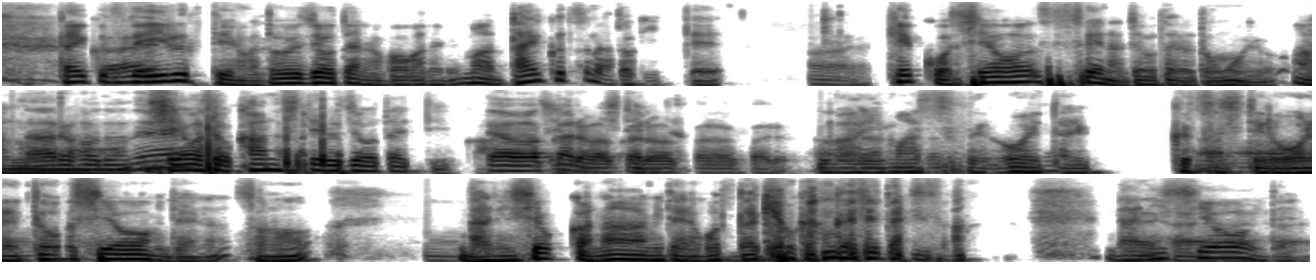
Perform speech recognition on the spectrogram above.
退屈でいるっていうのがどういう状態なのかわかんないけど、まあ、退屈な時ってはい。結構幸せな状態だと思うよ。あなるほどの、ね。幸せを感じてる状態っていういや、か、わ自かるわかるわ。かるわかる。うわ、今。すごい退屈してる。俺どあうしようみたいな。その、何しよっかなみたいなことだけを考えてたりさ。はい何し。ようみたいな。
